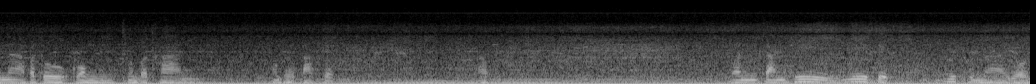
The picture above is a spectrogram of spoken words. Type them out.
ที่หน้าประตูกรมชลประทานอำเภอปากเกร็ดครับ วันจันทร์ที่ 20 มิถุนายน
